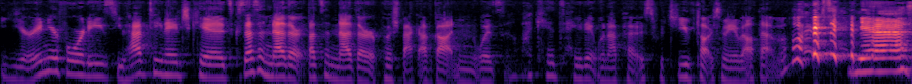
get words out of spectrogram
you're in your 40s you have teenage kids because that's another that's another pushback i've gotten was oh, my kids hate it when i post which you've talked to me about that before. Yes.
